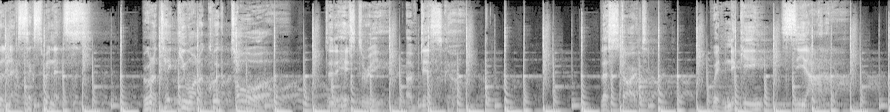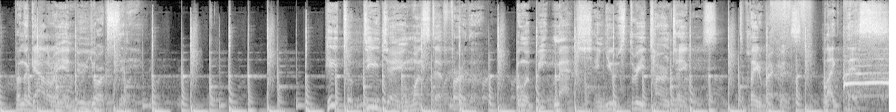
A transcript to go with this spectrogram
the next six minutes, we're gonna take you on a quick tour through the history of disco. Let's start with Nikki Siano from the gallery in New York City. He took DJing one step further and would beat match and use three turntables to play records like this.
